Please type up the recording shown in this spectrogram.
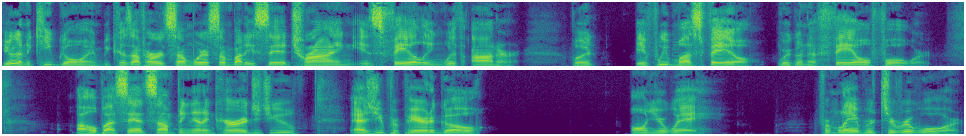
you're going to keep going because I've heard somewhere somebody said trying is failing with honor. But if we must fail, we're going to fail forward. I hope I said something that encouraged you as you prepare to go on your way from labor to reward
